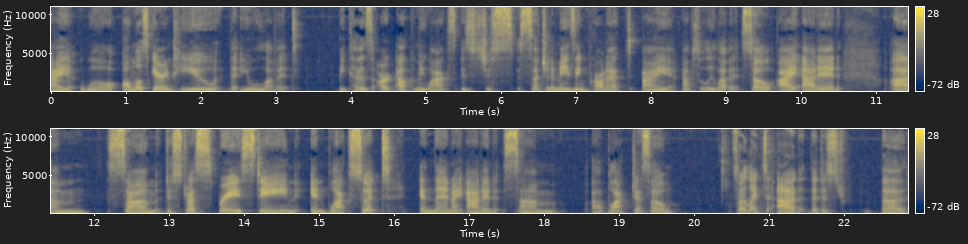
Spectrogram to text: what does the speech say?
I will almost guarantee you that you will love it because Art Alchemy Wax is just such an amazing product. I absolutely love it. So I added um, some Distress Spray Stain in Black Soot, and then I added some uh, Black Gesso. So I like to add the dist- the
